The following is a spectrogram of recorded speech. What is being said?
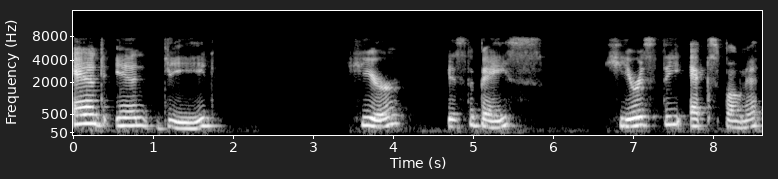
And indeed, here is the base, here is the exponent,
